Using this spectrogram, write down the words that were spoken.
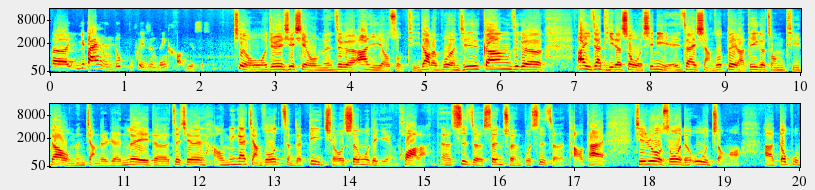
呃，一般人都不会认真考虑的事情。是，我觉得谢谢我们这个阿姨有所提到的部分。其实刚刚这个阿姨在提的时候，我心里也是在想说，对了，第一个从提到我们讲的人类的这些，我们应该讲说整个地球生物的演化了。呃，适者生存，不适者淘汰。其实如果所有的物种哦啊都不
